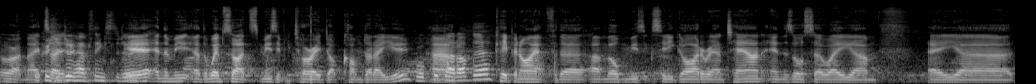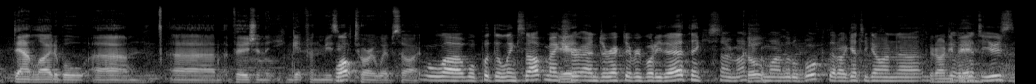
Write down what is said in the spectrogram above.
all right, mate. Because so, you do have things to do. Yeah, and the mu- uh, the website's musicvictoria.com.au. We'll put that up there. Keep an eye out for the uh, Melbourne Music City Guide around town, and there's also a um, a uh, downloadable um, uh, version that you can get from the Music Well, Victoria website. We'll, uh, we'll put the links up, make Yeah. sure and direct everybody there. Thank you so much Cool. for my little book that I get to go and uh, you, get to use.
